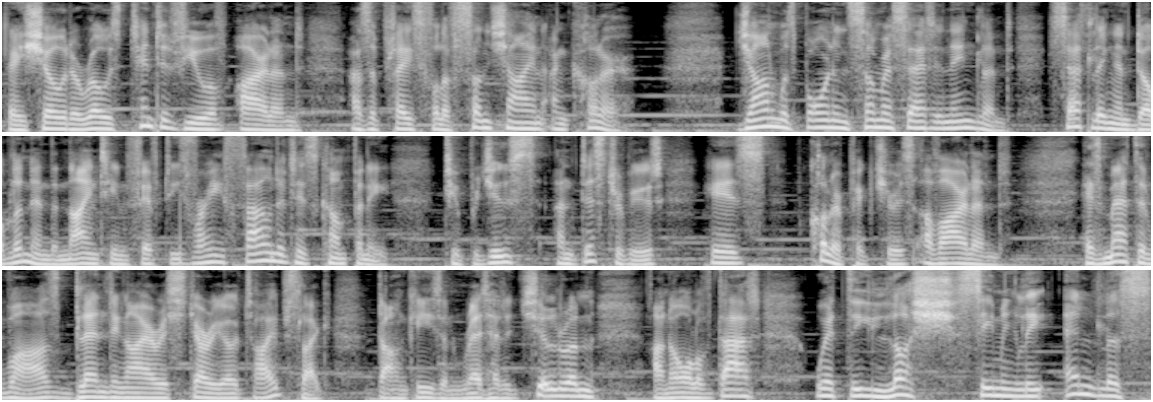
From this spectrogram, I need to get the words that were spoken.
they showed a rose tinted view of Ireland as a place full of sunshine and colour. John was born in Somerset in England, settling in Dublin in the 1950s, where he founded his company to produce and distribute his colour pictures of Ireland. His method was blending Irish stereotypes like donkeys and red-headed children and all of that with the lush, seemingly endless,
